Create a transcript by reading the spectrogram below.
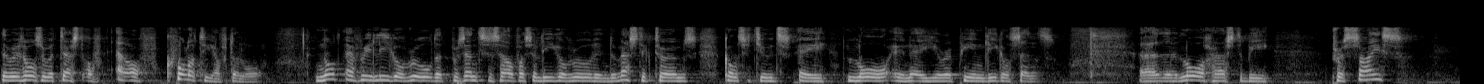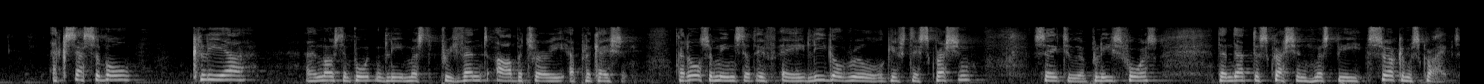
there is also a test of, of quality of the law. Not every legal rule that presents itself as a legal rule in domestic terms constitutes a law in a European legal sense. Uh, the law has to be precise, accessible, clear, and most importantly must prevent arbitrary application. That also means that if a legal rule gives discretion, say to a police force, then that discretion must be circumscribed,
